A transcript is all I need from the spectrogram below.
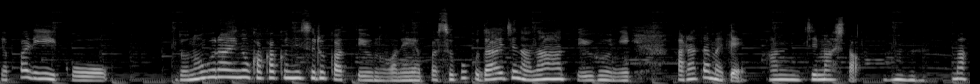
やっぱりこうどのぐらいの価格にするかっていうのはねやっぱりすごく大事だなっていうふうに改めて感じました。まあ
